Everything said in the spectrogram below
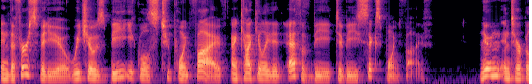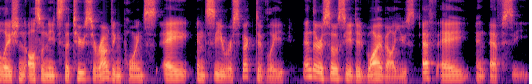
In the first video, we chose b equals 2.5 and calculated f of b to be 6.5. Newton interpolation also needs the two surrounding points, a and c respectively, and their associated y values fa and fc.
